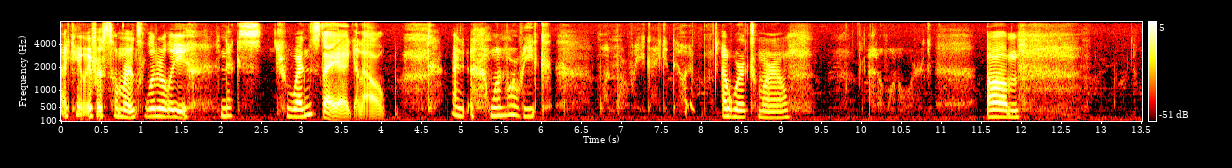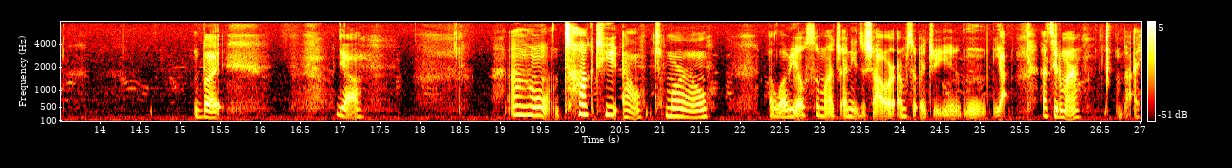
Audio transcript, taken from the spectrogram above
I can't wait for summer. It's literally next Wednesday I get out. I, one more week, one more week I can do it. I work tomorrow. I don't want to work. Um, but yeah. I'll talk to you out tomorrow. I love you all so much. I need to shower. I'm so itchy. Mm, Yeah. I'll see you tomorrow. Bye.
